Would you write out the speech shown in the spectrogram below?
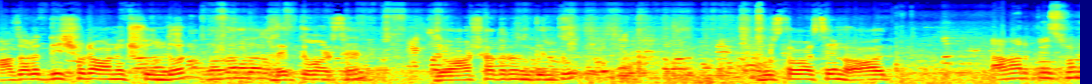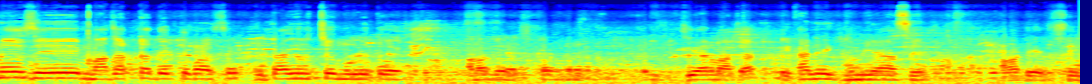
মাজারের দৃশ্যটা অনেক সুন্দর, দেখতে পাচ্ছেন যে অসাধারণ কিন্তু। বুঝতে পারছেন আমার পিছনে যে মাজারটা দেখতে পাচ্ছে এটাই হচ্ছে মূলত আমাদের জিয়ার মাজার। এখানে ঘুমিয়ে আছে আমাদের সেই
